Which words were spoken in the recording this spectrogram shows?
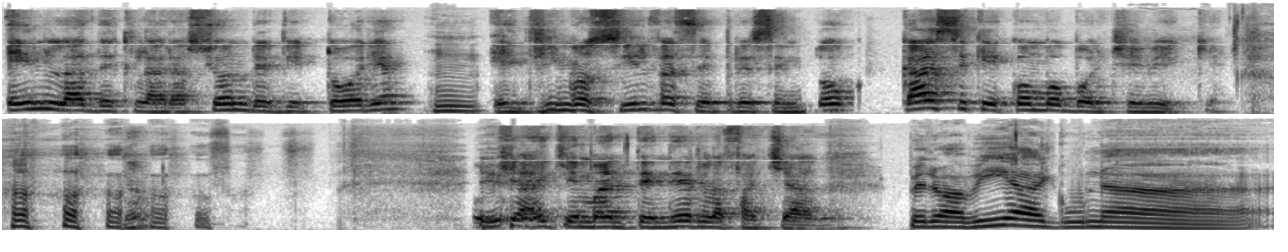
en la declaración de victoria, mm. Edino Silva se presentó casi que como bolchevique. Porque hay que mantener la fachada. Pero había alguna,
